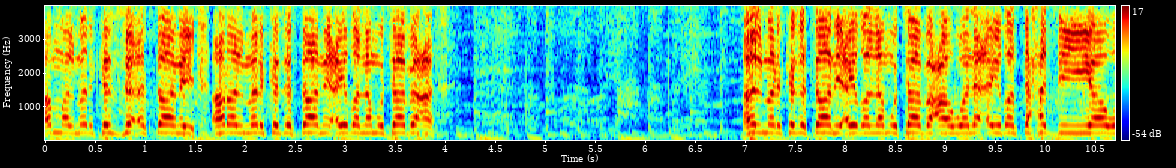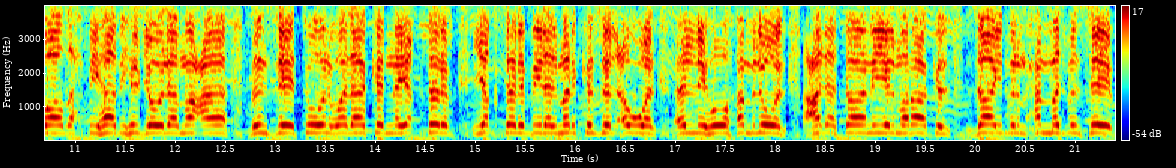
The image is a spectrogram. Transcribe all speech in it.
أما المركز الثاني أرى المركز الثاني أيضا لمتابعة. المركز الثاني أيضا لا متابعة ولا أيضا تحدي واضح في هذه الجولة مع بن زيتون ولكن يقترب يقترب إلى المركز الأول اللي هو هملول على ثاني المراكز. زايد بن محمد بن سيف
